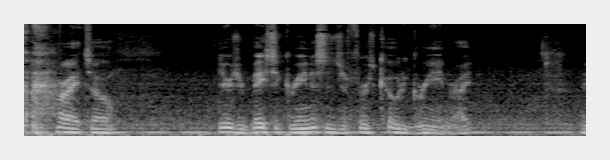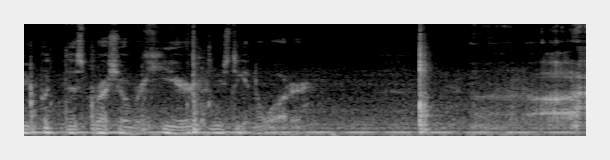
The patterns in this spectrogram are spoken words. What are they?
Alright, so there's your basic green. This is your first coat of green, right? Let me put this brush over here. I'm used to getting the water. Uh, I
